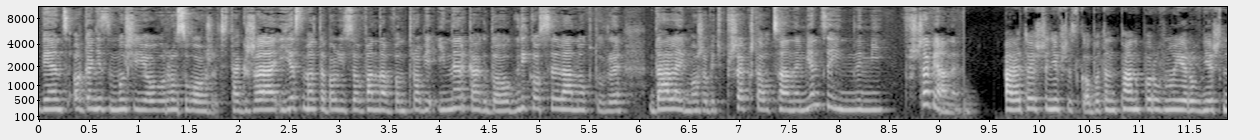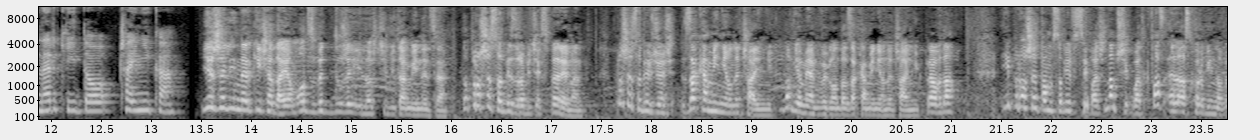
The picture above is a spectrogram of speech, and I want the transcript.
więc organizm musi ją rozłożyć. Także jest metabolizowana w wątrobie i nerkach do glikosylanu, który dalej może być przekształcany między innymi w szczawiany. Ale to jeszcze nie wszystko, bo ten pan porównuje również nerki do czajnika. Jeżeli nerki siadają od zbyt dużej ilości witaminy C, to proszę sobie zrobić eksperyment. Proszę sobie wziąć zakamieniony czajnik. No wiemy jak wygląda zakamieniony czajnik, prawda? I proszę tam sobie wsypać na przykład kwas L-askorbinowy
